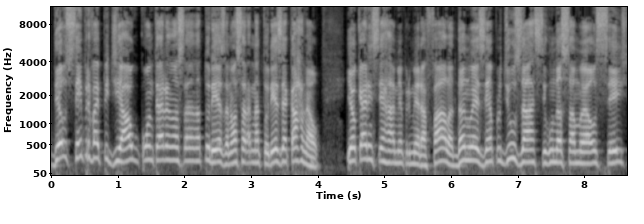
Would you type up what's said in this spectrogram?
Deus sempre vai pedir algo contrário à nossa natureza. Nossa natureza é carnal. E eu quero encerrar minha primeira fala dando o exemplo de usar 2 Samuel 6,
